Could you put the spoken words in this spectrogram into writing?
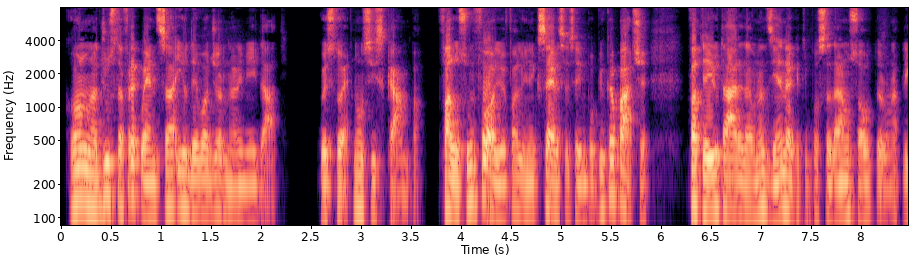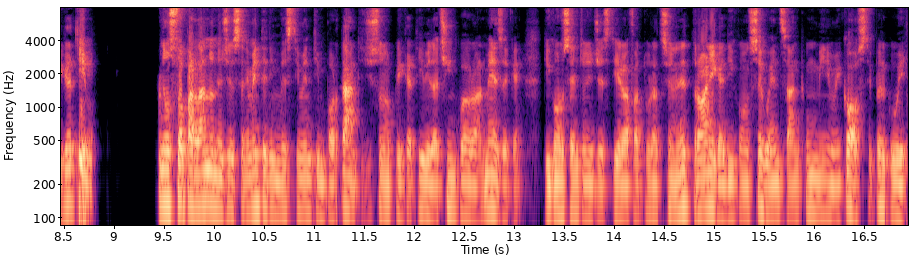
con una giusta frequenza io devo aggiornare i miei dati. Questo è, non si scampa. Fallo su un foglio, fallo in Excel se sei un po' più capace, fatti aiutare da un'azienda che ti possa dare un software, un applicativo. Non sto parlando necessariamente di investimenti importanti, ci sono applicativi da 5 euro al mese che ti consentono di gestire la fatturazione elettronica e di conseguenza anche un minimo i costi, per cui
